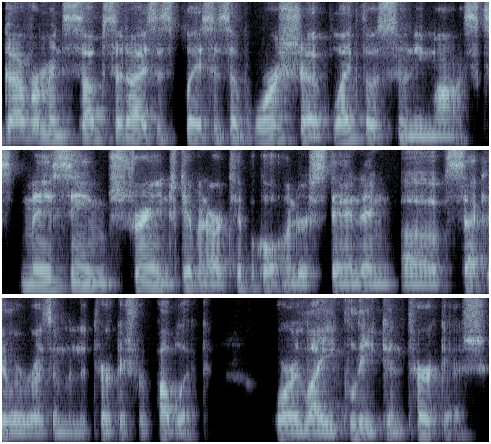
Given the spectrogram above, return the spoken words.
government subsidizes places of worship like those Sunni mosques may seem strange given our typical understanding of secularism in the Turkish Republic or laiklik in Turkish.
